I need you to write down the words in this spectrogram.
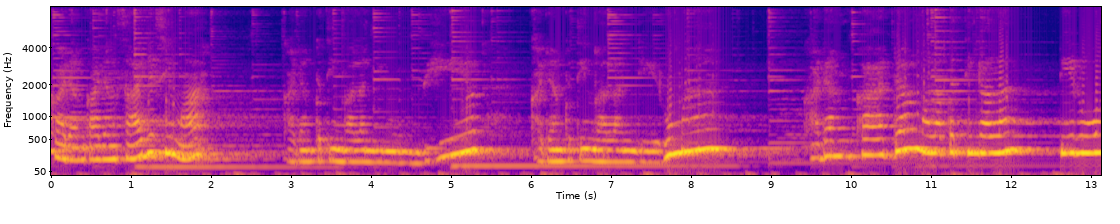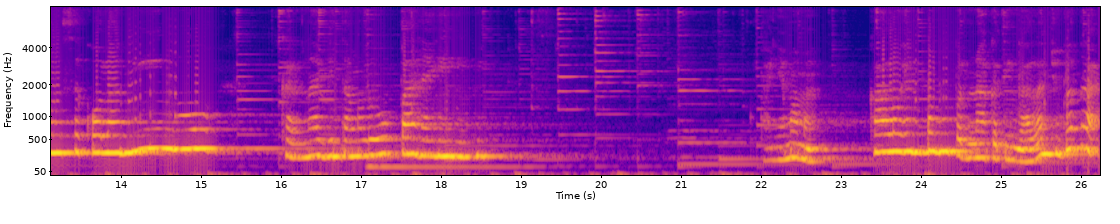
kadang-kadang saja sih, Ma. Kadang ketinggalan di mobil, kadang ketinggalan di rumah, kadang-kadang malah ketinggalan di ruang sekolah minggu karena bintang lupa hei. ketinggalan juga nggak?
